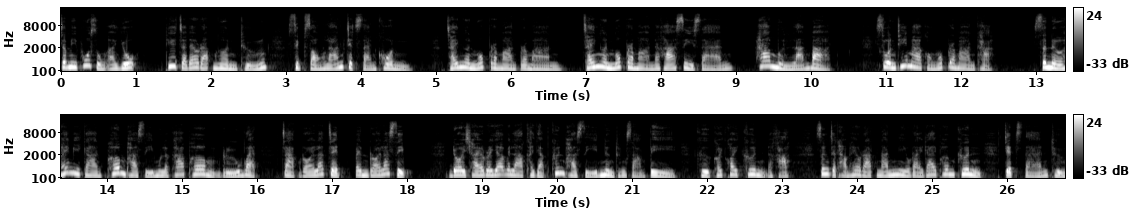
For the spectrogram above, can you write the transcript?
จะมีผู้สูงอายุที่จะได้รับเงินถึง 12 ล้าน7แสนคน ใช้เงินงบประมาณประมาณ ใช้เงินงบประมาณนะคะ4แสน5หมื่นล้านบาท ส่วนที่มาของงบประมาณค่ะ เสนอให้มีการเพิ่มภาษีมูลค่าเพิ่ม หรือแวดจากร้อยละ 7 เป็นร้อยละ 10 โดยใช้ระยะเวลาขยับขึ้นภาษี 1-3 ปี คือค่อยๆขึ้นนะคะ ซึ่งจะทำให้รัฐนั้นมีรายได้เพิ่มขึ้น7แสนถึง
